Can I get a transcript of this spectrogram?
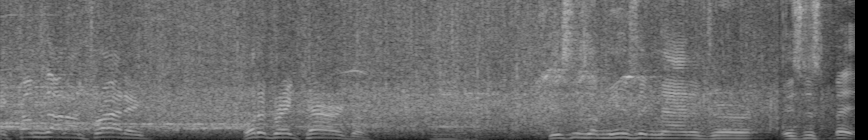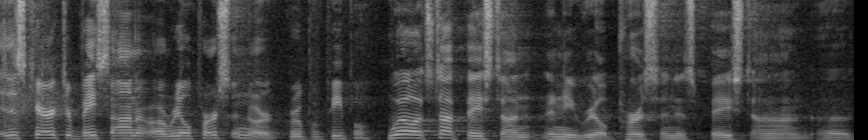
It comes out on Friday. What a great character. This is a music manager. Is this this character based on a, a real person or group of people? Well, it's not based on any real person. It's based on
